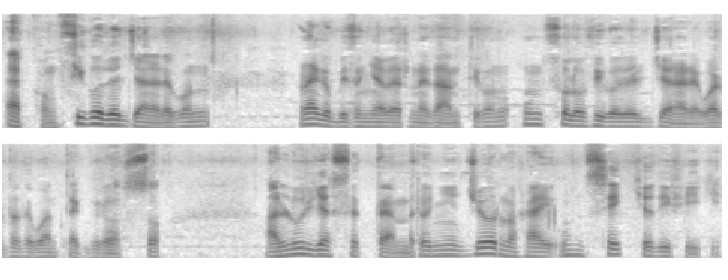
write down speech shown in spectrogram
ecco un fico del genere con... non è che bisogna averne tanti con un solo fico del genere guardate quanto è grosso a luglio e settembre ogni giorno hai un secchio di fichi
